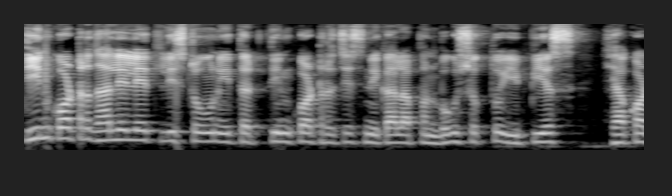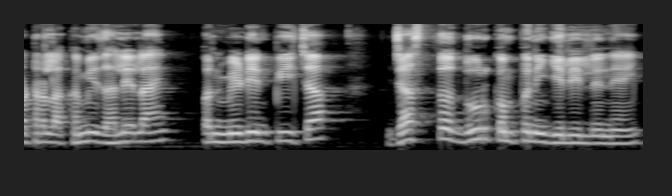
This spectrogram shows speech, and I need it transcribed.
तीन क्वार्टर झालेले आहेत लिस्ट होऊन इतर तीन क्वार्टरचेच निकाल आपण बघू शकतो. ई पी एस ह्या क्वार्टरला कमी झालेला आहे पण मेड इन पीच्या जास्त दूर कंपनी गेलेली नाही.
